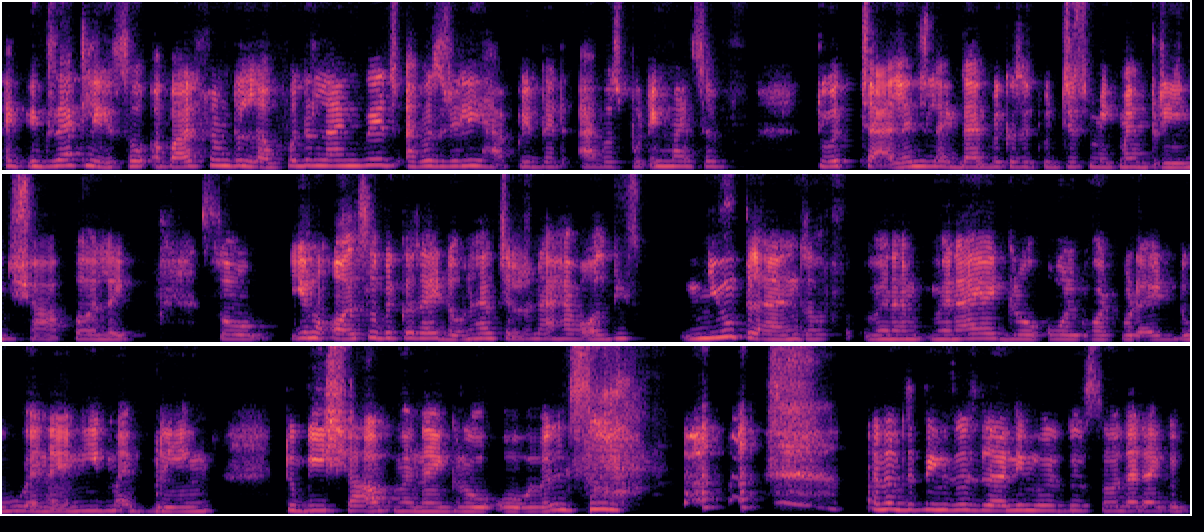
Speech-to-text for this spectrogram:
exactly. So apart from the love for the language, I was really happy that I was putting myself to a challenge like that because it would just make my brain sharper. Like so, you know, also because I don't have children, I have all these new plans of when I'm when I grow old, what would I do when I need my brain to be sharp when I grow old. So one of the things was learning Urdu so that I could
